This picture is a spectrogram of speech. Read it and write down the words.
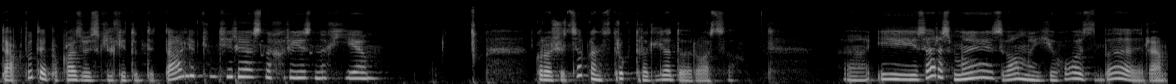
Так, тут я показую, скільки тут деталек інтересних різних є. Коротше, це конструктор для дорослих. Е, І зараз ми з вами його зберемо.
